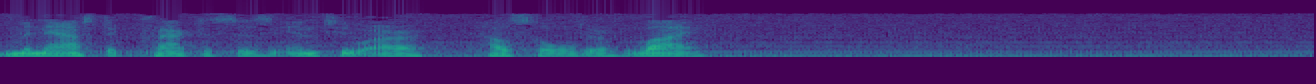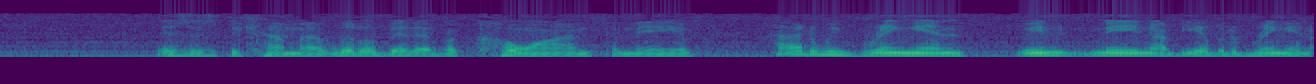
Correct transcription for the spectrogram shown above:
monastic practices into our householder life. This has become a little bit of a koan for me of how do we bring in, we may not be able to bring in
